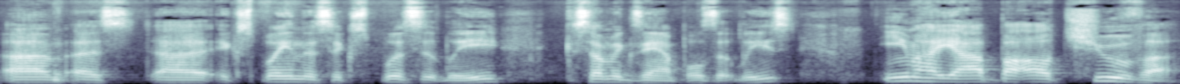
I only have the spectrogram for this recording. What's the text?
um, uh, uh, explain this explicitly. Some examples, at least. Im haya baal tshuva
